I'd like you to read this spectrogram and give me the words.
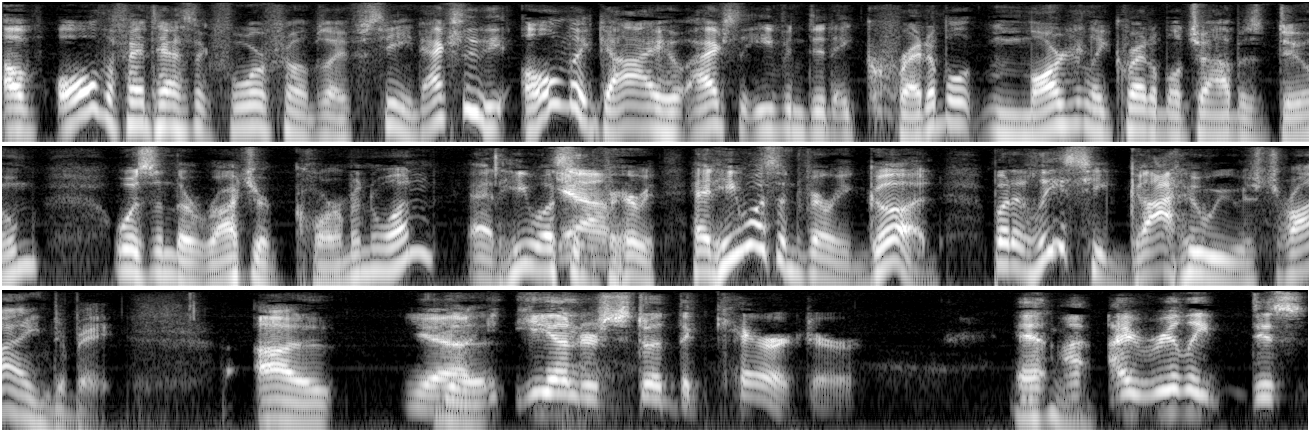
of all the Fantastic Four films I've seen, actually the only guy who actually even did a credible, marginally credible job as Doom was in the Roger Corman one, and he wasn't Yeah. very, and he wasn't very good, but at least he got who he was trying to be. Uh, Yeah, the- he- understood the character, and Mhm. I, I really dis.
